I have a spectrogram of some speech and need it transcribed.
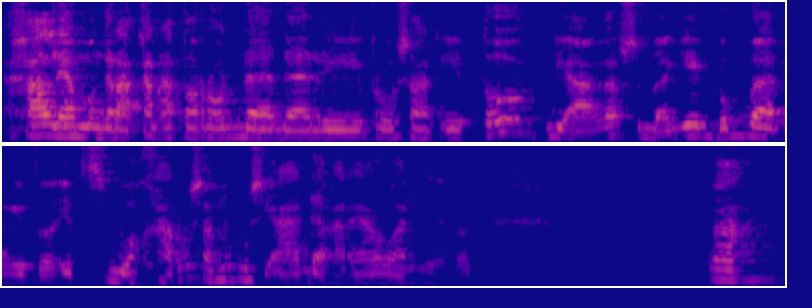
hal yang menggerakkan atau roda dari perusahaan itu dianggap sebagai beban gitu. Itu sebuah keharusan lu mesti ada karyawan gitu. Nah,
